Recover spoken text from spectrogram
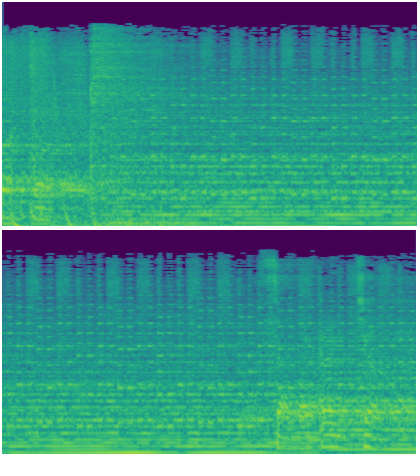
业快乐，再来干一仗。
